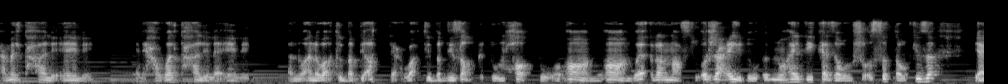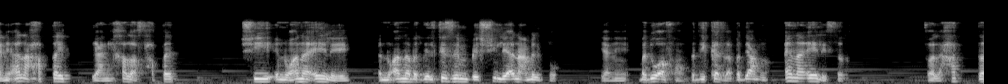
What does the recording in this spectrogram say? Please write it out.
عملت حالي آلة يعني حولت حالي لآلة انه أنا وقت اللي بدي أقطع وقت اللي بدي ظبط ونحط وهون وهون وأقرأ النص وأرجع عيده وإنه هيدي كذا وشو قصتها وكذا. يعني أنا حطيت يعني خلص حطيت شيء إنه أنا آلة إنه أنا بدي التزم بالشيء اللي أنا عملته. يعني بدي أوقف هون بدي كذا بدي أعمل أنا آلة صرت. فلحتى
